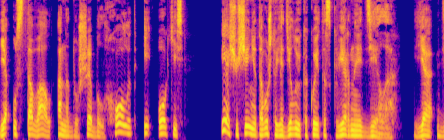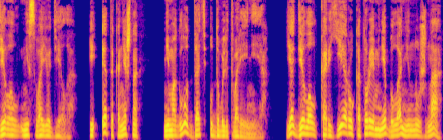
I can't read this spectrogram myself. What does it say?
я уставал, а на душе был холод и окись, и ощущение того, что я делаю какое-то скверное дело. Я делал не свое дело. И это, конечно, не могло дать удовлетворения. Я делал карьеру, которая мне была не нужна.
